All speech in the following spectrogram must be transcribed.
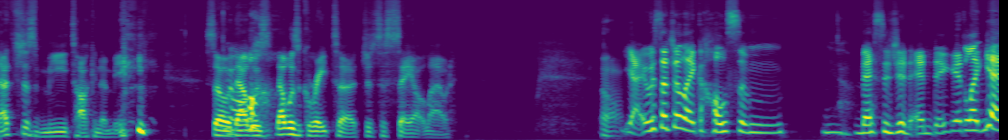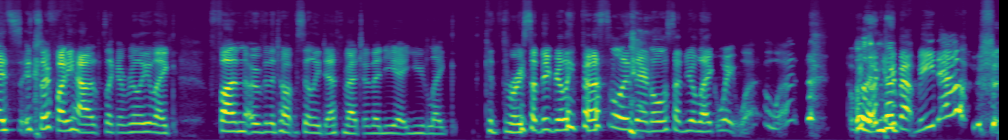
That's just me talking to me. so that was that was great to just to say out loud. Oh, yeah, it was such a like wholesome Yeah. message and ending. And like, yeah, it's it's so funny how it's like a really like fun, over the top, silly death match, and then yeah, you like can throw something really personal in there, and all of a sudden you're like, wait, what? What? Are we Well, talking that- about me now?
